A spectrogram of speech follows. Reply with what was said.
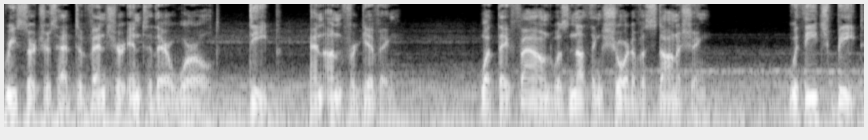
researchers had to venture into their world, deep and unforgiving. What they found was nothing short of astonishing. With each beat,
